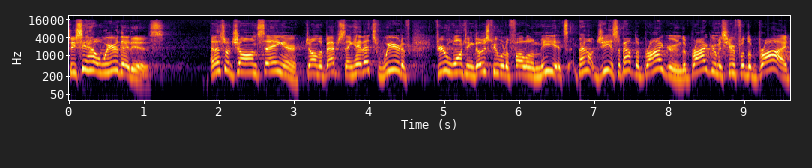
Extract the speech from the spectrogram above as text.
So you see how weird that is. And that's what John's saying here. John the Baptist saying, hey, that's weird. If, if you're wanting those people to follow me, it's about Jesus, it's about the bridegroom. The bridegroom is here for the bride.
